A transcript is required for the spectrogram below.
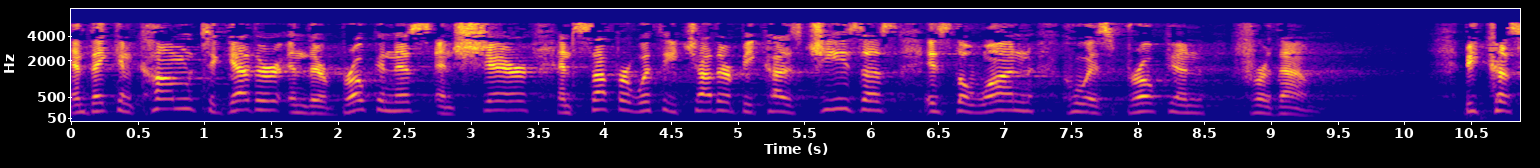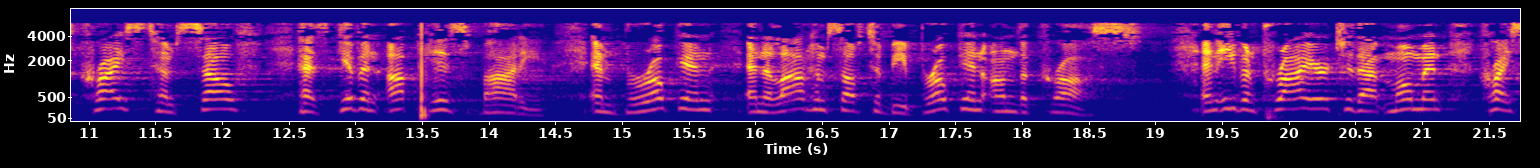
And they can come together in their brokenness and share and suffer with each other because Jesus is the one who is broken for them. Because Christ himself has given up his body and broken and allowed himself to be broken on the cross and even prior to that moment, Christ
